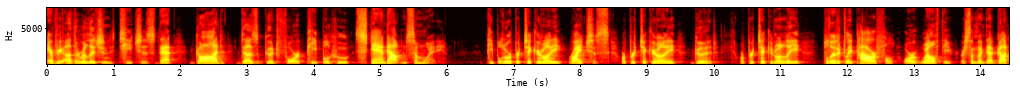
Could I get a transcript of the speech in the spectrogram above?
Every other religion teaches that God does good for people who stand out in some way. People who are particularly righteous or particularly good or particularly politically powerful or wealthy or something like that. God,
